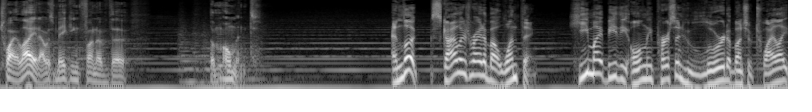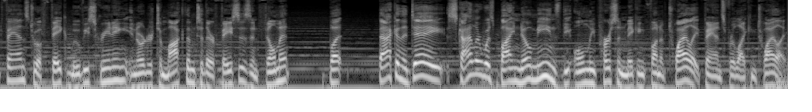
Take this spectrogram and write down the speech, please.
Twilight. I was making fun of the the moment. And look, Skylar's right about one thing. He might be the only person who lured a bunch of Twilight fans to a fake movie screening in order to mock them to their faces and film it. But back in the day, Skylar was by no means the only person making fun of Twilight fans for liking Twilight.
